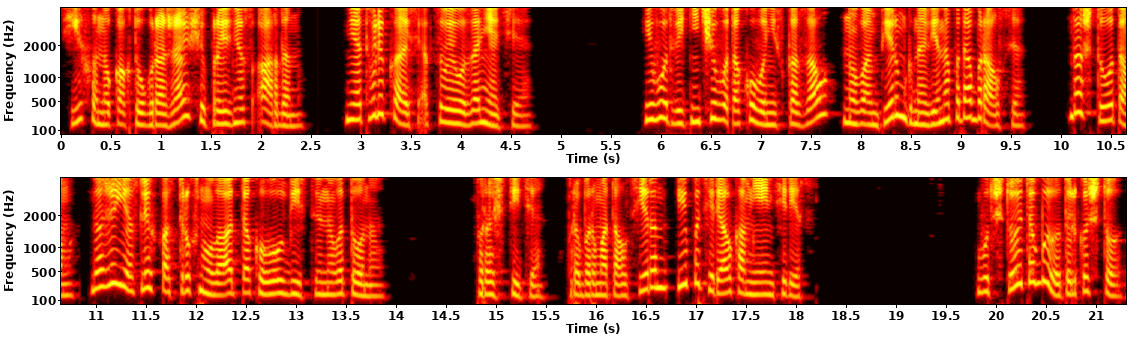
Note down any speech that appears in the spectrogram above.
тихо, но как-то угрожающе произнес Ардан, не отвлекаясь от своего занятия. И вот ведь ничего такого не сказал, но вампир мгновенно подобрался, да что там, даже я слегка струхнула от такого убийственного тона. «Простите», – пробормотал Тиран и потерял ко мне интерес. Вот что это было только что?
